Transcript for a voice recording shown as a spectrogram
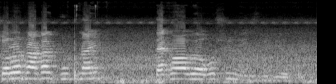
চলো টাটা গুড নাইট দেখা হবে অবশ্যই নেক্সট ভিডিওতে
